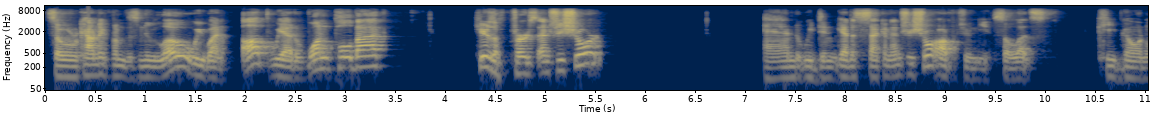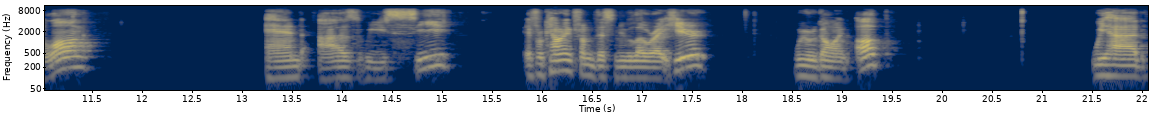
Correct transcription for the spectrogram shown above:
So we're counting from this new low. We went up. We had one pullback. Here's a first entry short. And we didn't get a second entry short opportunity. So let's keep going along. And as we see, if we're counting from this new low right here, we were going up. We had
